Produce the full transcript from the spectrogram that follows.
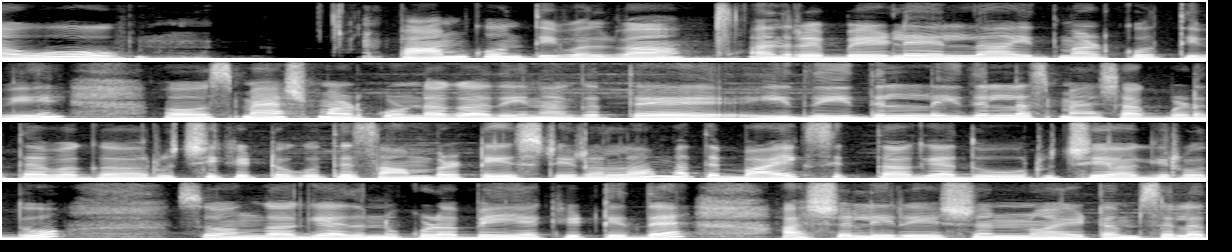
ನಾವು ಪಾಮ್ಕೊತೀವಲ್ವಾ ಅಂದರೆ ಬೇಳೆ ಎಲ್ಲ ಇದು ಮಾಡ್ಕೋತೀವಿ. ಸ್ಮ್ಯಾಶ್ ಮಾಡ್ಕೊಂಡಾಗ ಅದೇನಾಗುತ್ತೆ? ಇದು ಇದೆಲ್ಲ ಇದೆಲ್ಲ ಸ್ಮ್ಯಾಶ್ ಆಗಿಬಿಡುತ್ತೆ. ಆವಾಗ ರುಚಿ ಕೆಟ್ಟೋಗುತ್ತೆ, ಸಾಂಬಾರು ಟೇಸ್ಟ್ ಇರಲ್ಲ. ಮತ್ತು ಬಾಯಿಗೆ ಸಿಕ್ಕಿದಾಗೆ ಅದು ರುಚಿಯಾಗಿರೋದು ಸೊ ಹಂಗಾಗಿ ಅದನ್ನು ಕೂಡ ಬೇಯಕ್ಕೆ ಇಟ್ಟಿದ್ದೆ. ಅಷ್ಟರಲ್ಲಿ ರೇಷನ್ ಐಟಮ್ಸ್ ಎಲ್ಲ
